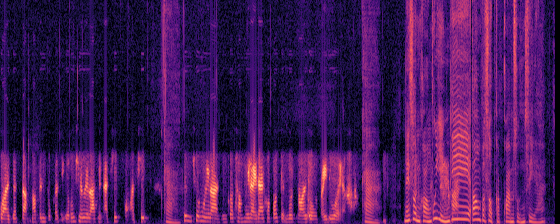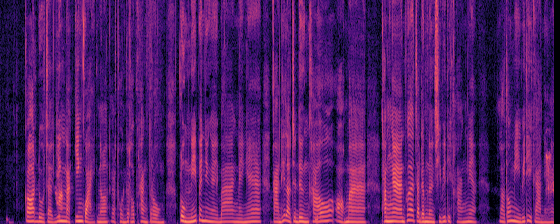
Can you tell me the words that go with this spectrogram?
กว่าจะกลับมาเป็นปกติก็ต้องใช้เวลาเป็นอาทิตย์สองอาทิตย์ซึ่งช่วงเวลานึงก็ทำให้รายได้เขาก็จะลดน้อยลงไปด้วยอะค่ะ ค่ะ ในส่วนของผู้หญิงที่ต้องประสบกับความสูญเสีย ก็ดูจะยิ่งหนักยิ่งกว่าอีกเนาะกระทนกระทบทางตรง กลุ่มนี้เป็นยังไงบ้างในแง่ การที่เราจะดึงเขาออกมาทำงานเพื่อจะดำเนินชีวิตอีกครั้งเนี่ย เราต้องมีวิธีการยังไง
